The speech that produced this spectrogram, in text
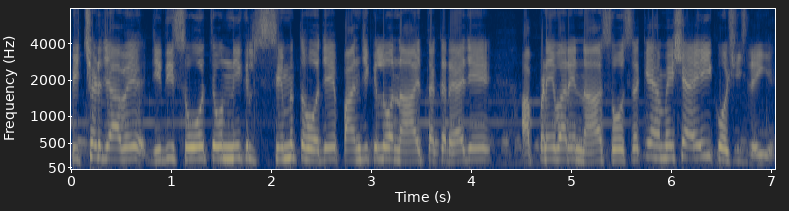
ਪਿਛੜ ਜਾਵੇ, ਜਿਹਦੀ ਸੋਚ ਉਨੀ ਕੁ ਸੀਮਤ ਹੋ ਜੇ 5 ਕਿਲੋ ਅਨਾਜ ਤੱਕ ਰਹਿ ਜੇ, ਆਪਣੇ ਬਾਰੇ ਨਾ ਸੋਚ ਸਕੇ, ਹਮੇਸ਼ਾ ਇਹੀ ਕੋਸ਼ਿਸ਼ ਰਹੀ ਹੈ।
